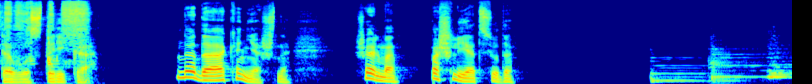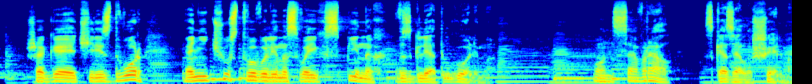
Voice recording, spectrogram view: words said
того старика». «Да-да, конечно. Шельма, пошли отсюда». Шагая через двор, они чувствовали на своих спинах взгляд голема. «Он соврал», — сказала Шельма.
